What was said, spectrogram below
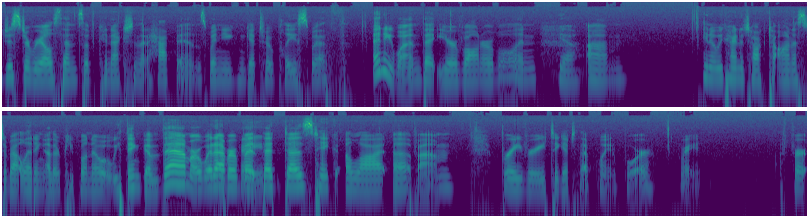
just a real sense of connection that happens when you can get to a place with anyone that you're vulnerable. And, yeah um, you know, we kind of talk to honest about letting other people know what we think of them or whatever, but that does take a lot of um, bravery to get to that point for right for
